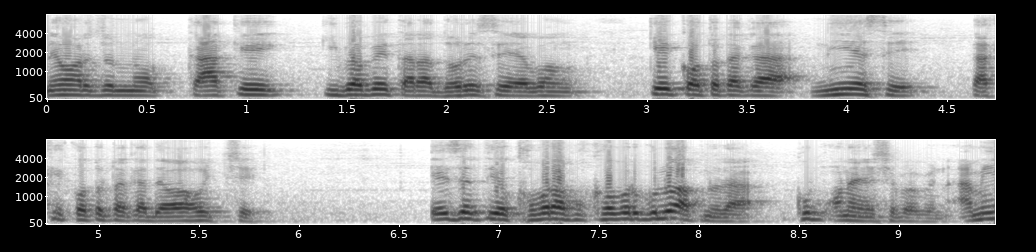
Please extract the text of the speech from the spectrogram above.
নেওয়ার জন্য কাকে কীভাবে তারা ধরেছে এবং কে কত টাকা নিয়েছে, কাকে কত টাকা দেওয়া হচ্ছে। এই জাতীয় খবরা খবরগুলো আপনারা খুব অনায়াসে পাবেন। আমি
